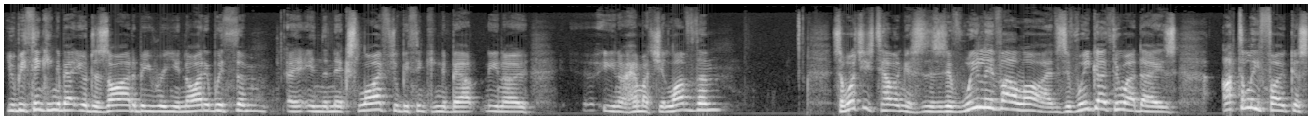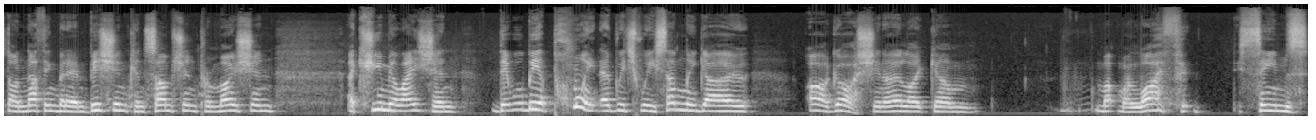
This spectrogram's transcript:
You'll be thinking about your desire to be reunited with them uh, in the next life. You'll be thinking about, you know, you know how much you love them. So what she's telling us is if we live our lives, if we go through our days utterly focused on nothing but ambition, consumption, promotion, accumulation, there will be a point at which we suddenly go, oh gosh, you know, like um, my, my life seems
